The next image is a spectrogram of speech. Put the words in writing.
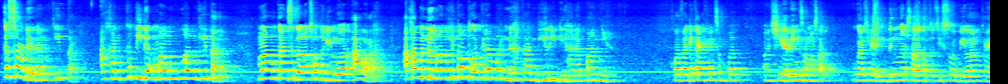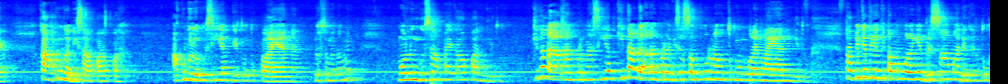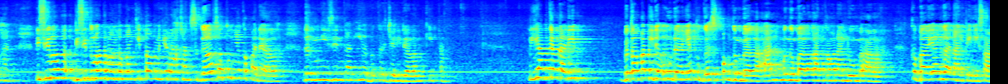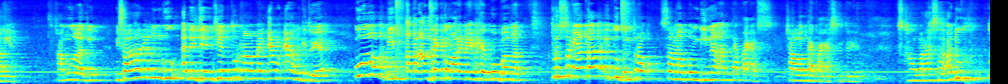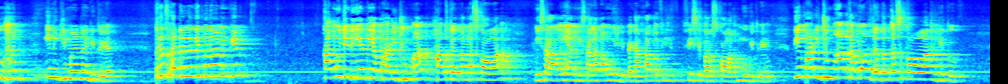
kesadaran kita akan ketidakmampuan kita melakukan segala sesuatu di luar Allah akan mendorong kita untuk akhirnya merendahkan diri di hadapannya. Kalau tadi Kevin sempat uh, sharing sama bukan sharing, dengar salah satu siswa bilang kayak kak aku nggak bisa apa-apa aku belum siap gitu untuk pelayanan loh teman-teman mau nunggu sampai kapan gitu kita nggak akan pernah siap kita nggak akan pernah bisa sempurna untuk memulai melayani gitu tapi ketika kita mulainya bersama dengan Tuhan, di situlah, di situlah teman-teman kita menyerahkan segala sesuatunya kepada Allah dan mengizinkan Ia bekerja di dalam kita. Lihat kan tadi betapa tidak mudahnya tugas penggembalaan menggembalakan kawanan domba Allah. Kebayang nggak nanti misalnya kamu lagi misalnya hari Minggu ada janjian turnamen ML gitu ya. Wah di Taman Anggrek kemarin ya heboh banget. Terus ternyata itu bentrok sama pembinaan TPS, calon TPS gitu ya. Terus kamu merasa, aduh Tuhan ini gimana? gitu ya. Terus ada lagi teman-teman mungkin kamu jadinya tiap hari Jumat harus datang ke sekolah. Misalnya misalnya kamu jadi PKK atau vis- visitor sekolahmu gitu ya. Tiap hari Jumat kamu harus datang ke sekolah gitu.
